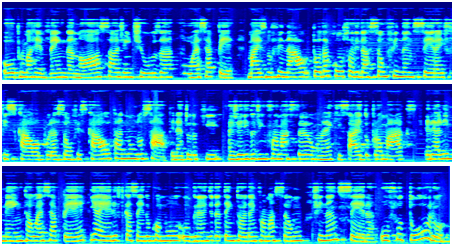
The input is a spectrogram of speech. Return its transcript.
ou para uma revenda nossa, a gente usa o SAP. Mas no final, toda a consolidação financeira e fiscal, apuração fiscal, está no, no, SAP, né? Tudo que é gerido de informação, né, que sai do Promax, ele alimenta o SAP e aí ele fica sendo como o grande detentor da informação financeira. O futuro,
